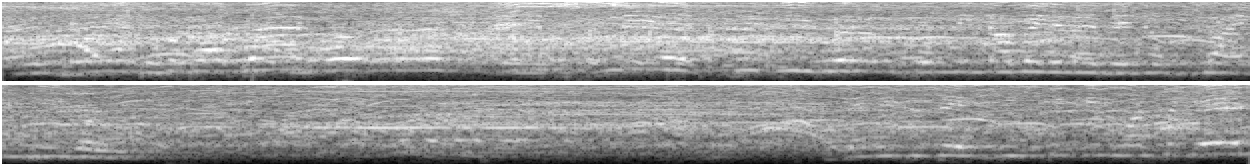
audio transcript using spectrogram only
And will come back. And it's cleared pretty well from the number 11 of Giant Eagles. Zenith to kicking once again.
